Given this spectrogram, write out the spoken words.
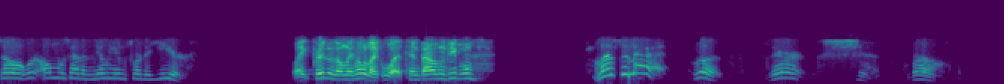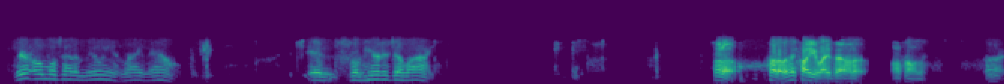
so we're almost at a million for the year. Like prisons only hold like what, ten thousand people? Less than that. Look, they're shit, bro. They're almost at a million right now. And from here to July. Hold up. Hold up. Let me call you right back. Hold up. I'm calling All right.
